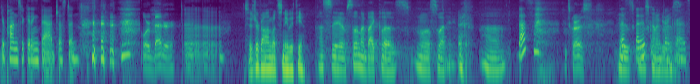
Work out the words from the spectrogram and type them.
Your puns are getting bad, Justin. Or better. So Jervon, what's new with you? Let's see. I'm still in my bike clothes. I'm a little sweaty. That's It's gross. that's is- that it is is kinda gross. gross.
